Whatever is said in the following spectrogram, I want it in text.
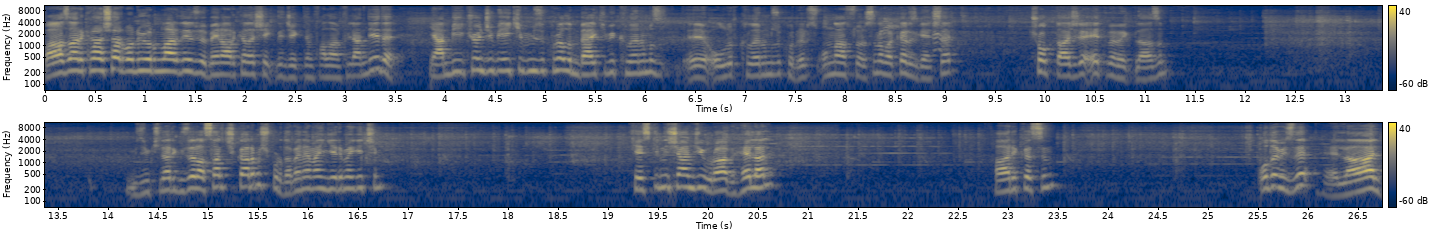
Bazı arkadaşlar bana yorumlarda yazıyor beni arkadaş ekleyecektim falan filan diye de. Yani bir ilk önce bir ekibimizi kuralım belki bir klanımız e, olur klanımızı kurarız. Ondan sonrasına bakarız gençler. Çok da acele etmemek lazım. Bizimkiler güzel hasar çıkarmış burada. Ben hemen yerime geçeyim. Keskin nişancıyı vur abi helal. Harikasın. O da bizde helal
